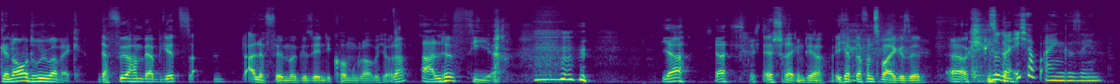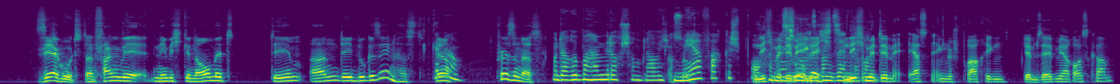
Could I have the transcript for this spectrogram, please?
genau drüber weg. Dafür haben wir ab jetzt alle Filme gesehen, die kommen, glaube ich, oder? Alle vier. ja, ja, ist richtig. Erschreckend, ja. Ich habe davon zwei gesehen. Äh, okay. Sogar ich habe einen gesehen. Sehr gut, dann fangen wir nämlich genau mit dem an, den du gesehen hast. Genau. Ja. Prisoners. Und darüber haben wir doch schon, glaube ich, so. mehrfach gesprochen. Nicht mit, dem nicht mit dem ersten englischsprachigen, der im selben Jahr rauskam,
